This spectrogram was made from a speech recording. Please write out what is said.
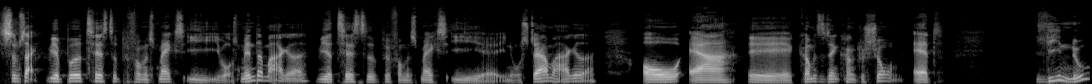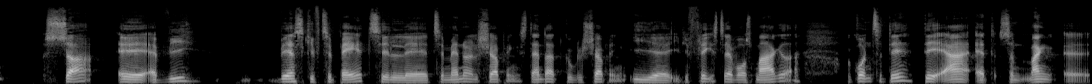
som sagt, vi har både testet Performance Max i, i vores mindre markeder, vi har testet Performance Max i, øh, i nogle større markeder, og er øh, kommet til den konklusion, at lige nu, så øh, er vi ved at skifte tilbage til, øh, til manual shopping, standard Google Shopping i, øh, i de fleste af vores markeder. Og grunden til det, det er, at som mange, øh,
